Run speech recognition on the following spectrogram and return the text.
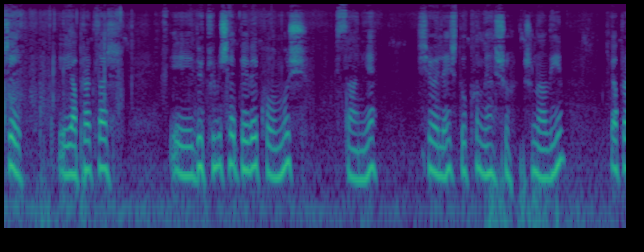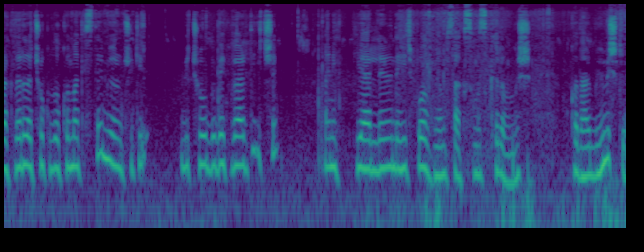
Şey e, yapraklar e, dökülmüş hep bebek olmuş. Bir saniye. Şöyle hiç dokunmayan şu şunu alayım. Yaprakları da çok dokunmak istemiyorum çünkü birçoğu bebek verdiği için hani yerlerini de hiç bozmuyorum. Saksımız kırılmış. O kadar büyümüş ki.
